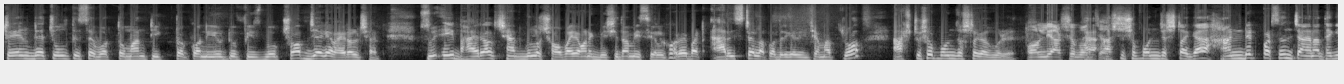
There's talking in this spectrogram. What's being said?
ট্রেন্ডে চলতেছে বর্তমান টিকটক অন ইউটিউব ফেসবুক সব জায়গায় ভাইরাল শার্ট সো এই ভাইরাল শার্টগুলো সবাই অনেক বেশি দামে সেল করে বাট আর স্টাইল আপনাদেরকে দিচ্ছে মাত্র আটশোশো পঞ্চাশ টাকা করে। অনলি আটশো পঞ্চাশ আটশোশো পঞ্চাশ টাকা। হান্ড্রেড পার্সেন্ট চায়না থেকে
